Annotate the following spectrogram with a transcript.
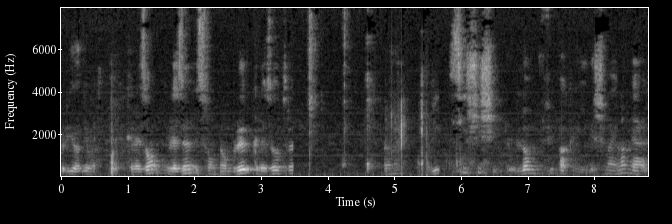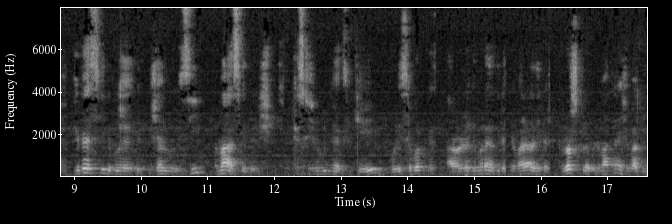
que les uns, les uns sont nombreux que les autres. Si Chichi, l'homme fut pas créé le chemin, le langage. Je vais essayer de vous essayer de Qu'est-ce que je vais vous expliquer? Vous voulez savoir Alors le Gemara a dit, le que lorsque le, matin je m'habille,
